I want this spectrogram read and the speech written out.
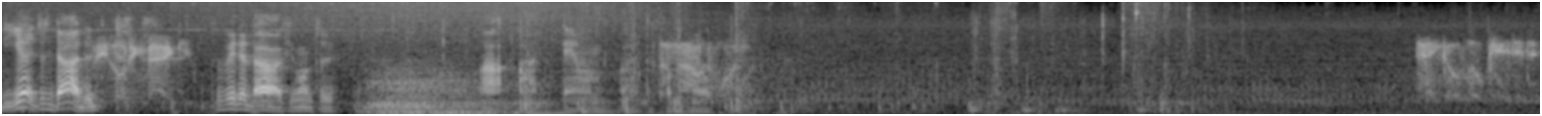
yeah, just die, dude. Feel free to die if you want to. Ah, ah damn, I have to I fucking found help. one. Tango located.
